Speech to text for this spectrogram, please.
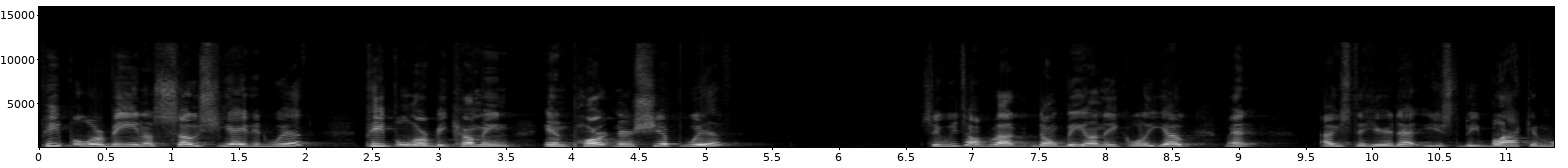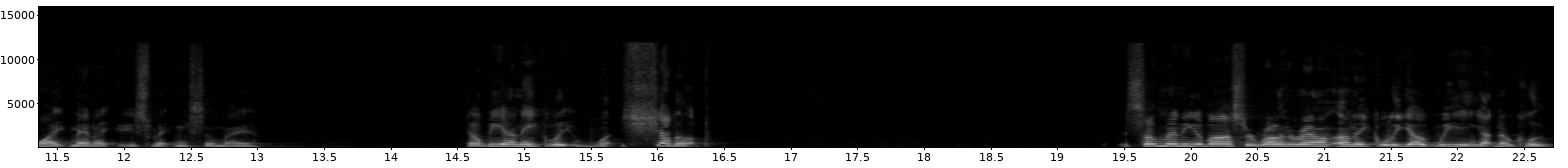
People are being associated with people are becoming in partnership with. See, we talk about don't be unequally yoked. Man, I used to hear that. It used to be black and white. Man, it used to make me so mad. Don't be unequally. What? Shut up. So many of us are running around unequally yoked, we ain't got no clue.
